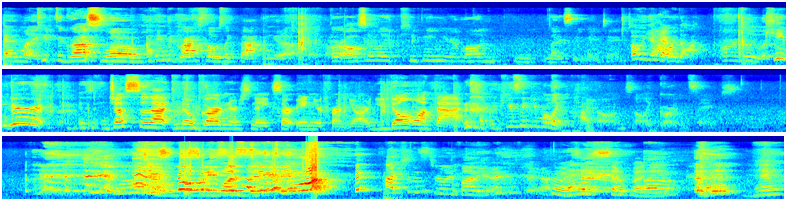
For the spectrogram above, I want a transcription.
And like, Keep the grass low. I think the grass low is like backing it up. Or also like keeping your lawn nicely maintained. Oh yeah, Yeah. or that, or really little. Keep your just so that no gardener snakes are in your front yard. You don't want that. I think he's thinking more like pythons, not like garden snakes. Whoa. Nobody's Was listening anymore. Actually, it's really funny. Yeah. Oh, this is so funny. Um,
